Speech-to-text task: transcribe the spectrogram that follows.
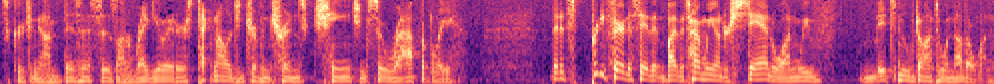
scrutiny on businesses, on regulators, technology driven trends changing so rapidly that it's pretty fair to say that by the time we understand one, we've it's moved on to another one.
